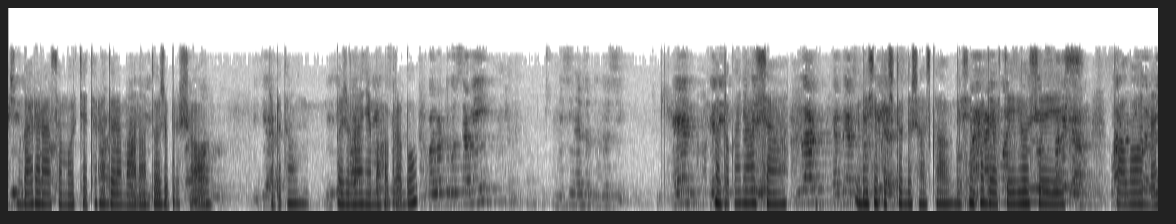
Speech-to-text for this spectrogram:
Шингара Раса Мурти, это Рада Раман, он тоже пришел. А потом, по желанию Махапрабху, он поклонялся Дасимха Четурдаша, сказал, Дасимхадев, ты явился из колонны.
